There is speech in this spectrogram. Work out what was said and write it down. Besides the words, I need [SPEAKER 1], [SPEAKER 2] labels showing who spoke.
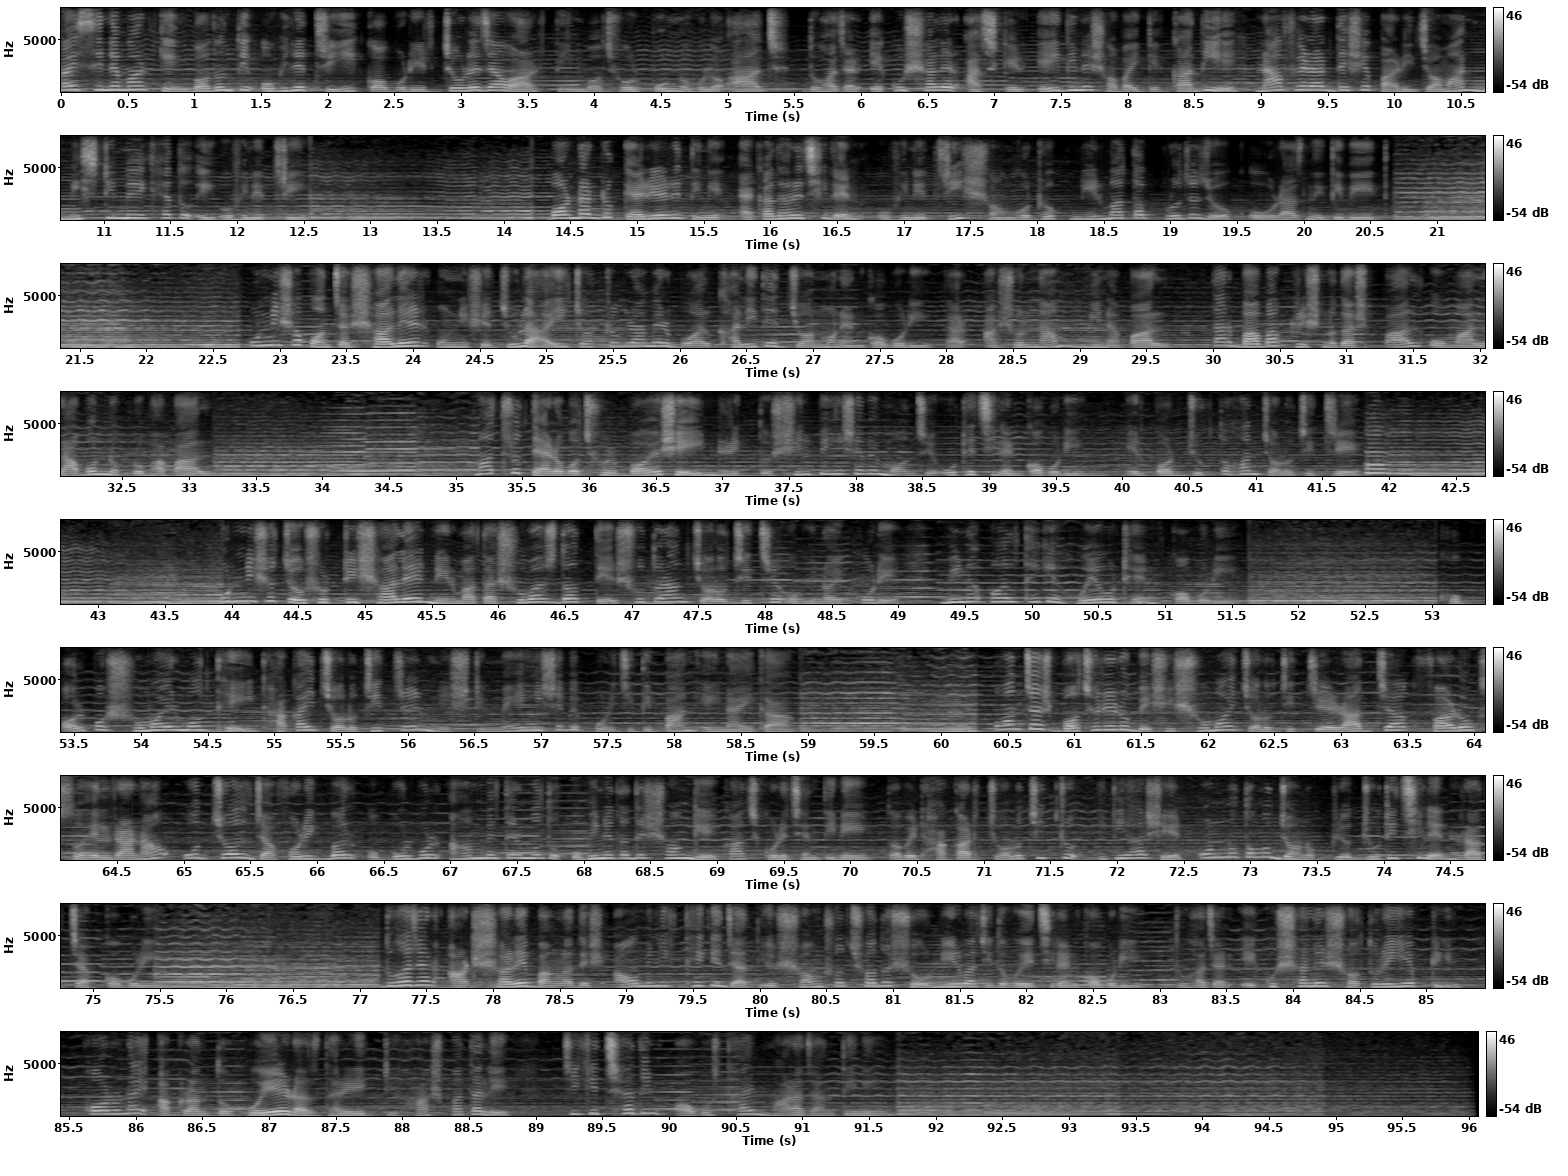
[SPEAKER 1] ঢাকাই সিনেমার কিংবদন্তি অভিনেত্রী কবরীর চলে যাওয়ার তিন বছর পূর্ণ হলো আজ। দু হাজার একুশ সালের আজকের এই দিনে সবাইকে কাঁদিয়ে না ফেরার দেশে পাড়ি জমান মিষ্টি মেয়ে খ্যাত এই অভিনেত্রী। বর্ণাঢ্য ক্যারিয়ারে তিনি একাধারে ছিলেন অভিনেত্রী, সংগঠক, নির্মাতা, প্রযোজক ও রাজনীতিবিদ। উনিশশো পঞ্চাশ সালের উনিশে জুলাই চট্টগ্রামের বোয়ালখালীতে জন্ম নেন কবরী। তার আসল নাম মিনা পাল। তার বাবা কৃষ্ণদাস পাল ও মা লাবণ্য প্রভা পাল। মাত্র ১৩ বছর বয়সেই নৃত্য শিল্পী হিসেবে মঞ্চে উঠেছিলেন কবরী, এরপর যুক্ত হন চলচ্চিত্রে। উনিশশো চৌষট্টি সালে নির্মাতা সুভাষ দত্তের সুতরাং চলচ্চিত্রে অভিনয় করে মিনা পাল থেকে হয়ে ওঠেন কবরী। খুব অল্প সময়ের মধ্যেই ঢাকায় চলচ্চিত্রের মিষ্টি মেয়ে হিসেবে পরিচিতি পান এই নায়িকা। পঞ্চাশ বছরেরও বেশি সময় চলচ্চিত্রে রাজ্জাক, ফারুক, সোহেল রানা, উজ্জ্বল, জাফর ইকবাল ও বুলবুল আহমেদের মতো অভিনেতাদের সঙ্গে কাজ করেছেন তিনি। তবে ঢাকার চলচ্চিত্র ইতিহাসের অন্যতম জনপ্রিয় জুটি ছিলেন রাজ্জাক কবরী। দু হাজার আট সালে বাংলাদেশ আওয়ামী লীগ থেকে জাতীয় সংসদ সদস্য নির্বাচিত হয়েছিলেন কবরী। দু হাজার একুশ সালের সতেরোই এপ্রিল করোনায় আক্রান্ত হয়ে রাজধানীর একটি হাসপাতালে চিকিৎসাধীন অবস্থায় মারা যান তিনি।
